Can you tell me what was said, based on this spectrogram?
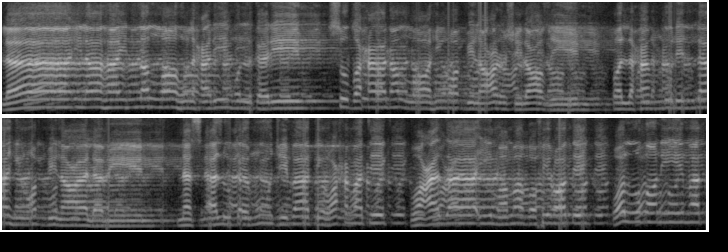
لا إله إلا الله الحليم الكريم. سبحان الله رب العرش العظيم. والحمد لله رب العالمين. نسألك موجبات رحمتك وعزائم مغفرتك. والغنيمة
